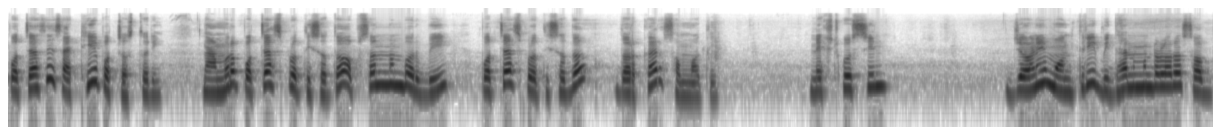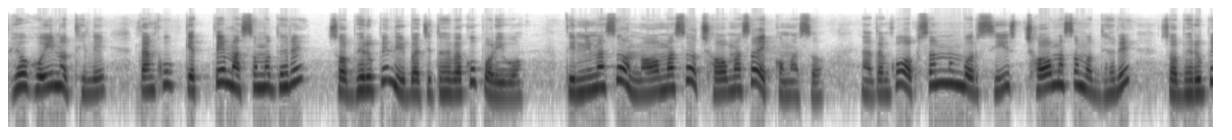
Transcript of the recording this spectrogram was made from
ପଚାଶ ଷାଠିଏ ପଞ୍ଚସ୍ତରୀ ନା ଆମର ପଚାଶ ପ୍ରତିଶତ ଅପସନ୍ ନମ୍ବର ବି ପଚାଶ ପ୍ରତିଶତ ଦରକାର ସମ୍ମତି। ନେକ୍ସଟ କ୍ୱେଶ୍ଚିନ୍ ଜଣେ ମନ୍ତ୍ରୀ ବିଧାନମଣ୍ଡଳର ସଭ୍ୟ ହୋଇନଥିଲେ ତାଙ୍କୁ କେତେ ମାସ ମଧ୍ୟରେ ସଭ୍ୟ ରୂପେ ନିର୍ବାଚିତ ହେବାକୁ ପଡ଼ିବ? ତିନି ମାସ ନଅ ମାସ ଛଅ ମାସ ଏକ ମାସ। ନା ତାଙ୍କୁ ଅପସନ୍ ନମ୍ବର ସି ଛଅ ମାସ ମଧ୍ୟରେ ସଭ୍ୟ ରୂପେ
